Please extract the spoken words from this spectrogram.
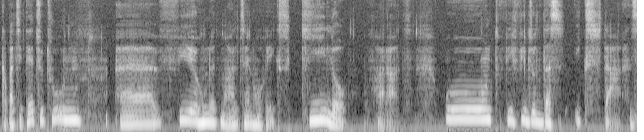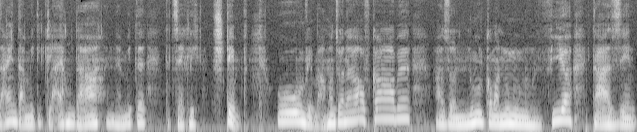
Kapazität zu tun. Äh, 400 mal 10 hoch x Kilo Fahrrad. Und wie viel soll das x da sein, damit die Gleichung da in der Mitte tatsächlich stimmt. Und wie macht man so eine Aufgabe? Also 0,004, da sind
